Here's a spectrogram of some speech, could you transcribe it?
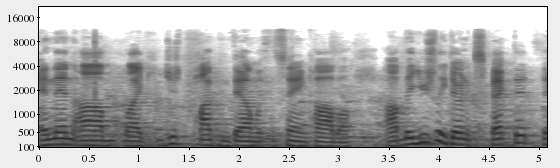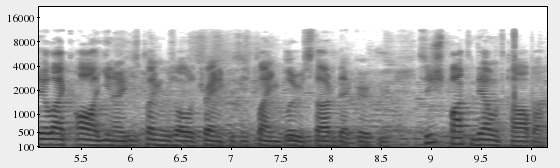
and then um, like you just pipe them down with the Saiyan Cabba. Um, they usually don't expect it. They're like, oh, you know, he's playing result of training because he's playing blue. Started that Goku, so you just pipe them down with Cabba.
